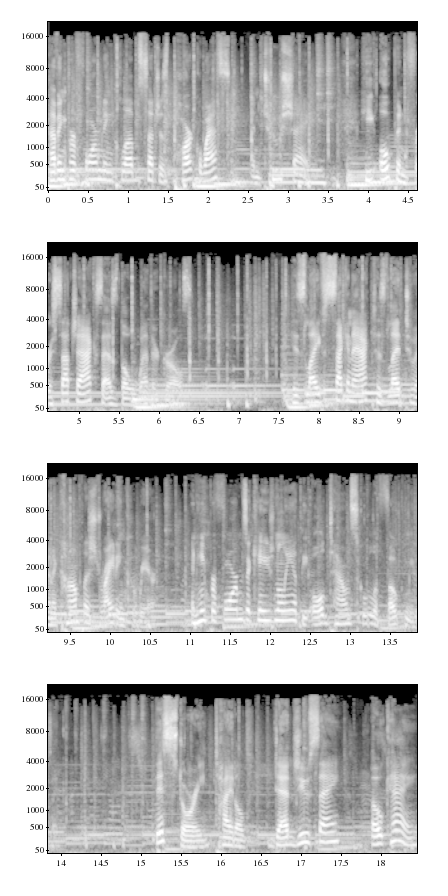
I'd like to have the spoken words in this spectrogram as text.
having performed in clubs such as Park West and Touche. He opened for such acts as the Weather Girls, his life's second act has led to an accomplished writing career, and he performs occasionally at the Old Town School of Folk Music. This story, titled Dead You Say? Okay,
